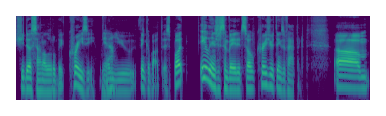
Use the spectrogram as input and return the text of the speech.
she does sound a little bit crazy Yeah. when you think about this. But aliens just invaded, so crazier things have happened. Um,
